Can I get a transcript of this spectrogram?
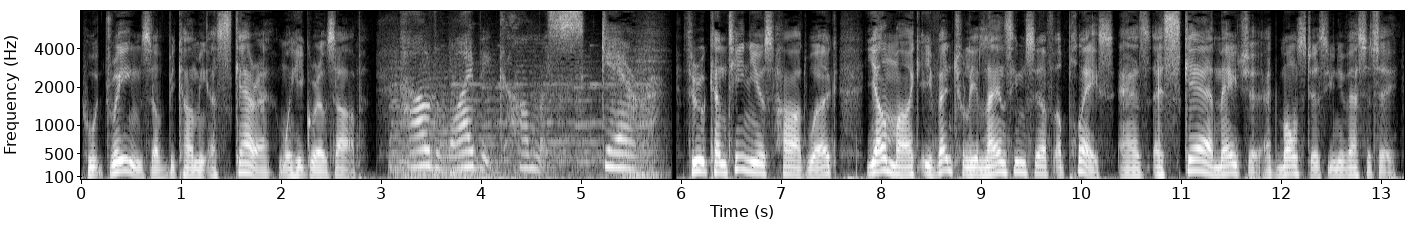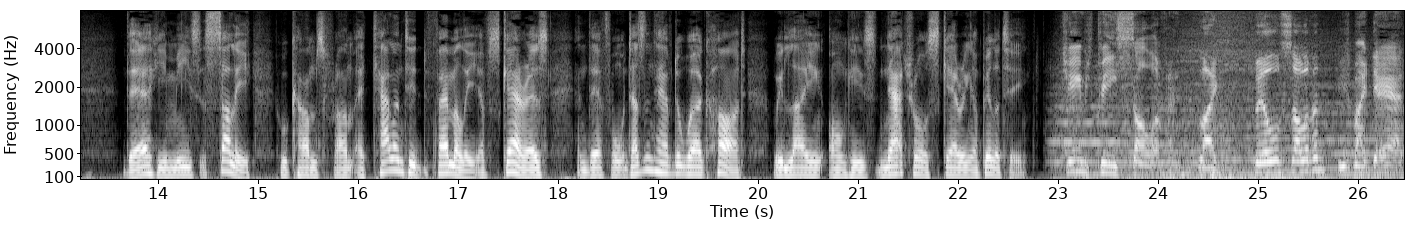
who dreams of becoming a scarer when he grows up. How do I become a scarer? Through continuous hard work, young Mike eventually lands himself a place as a scare major at Monsters University. There he meets Sully, who comes from a talented family of scarers and therefore doesn't have to work hard, relying on his natural scaring ability. James P. Sullivan. Like Bill Sullivan? He's my dad.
